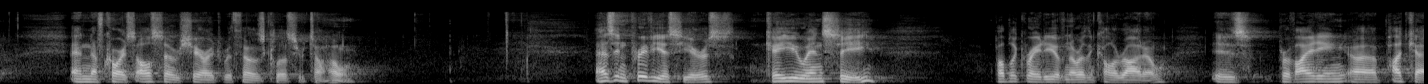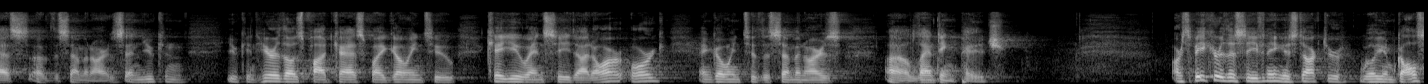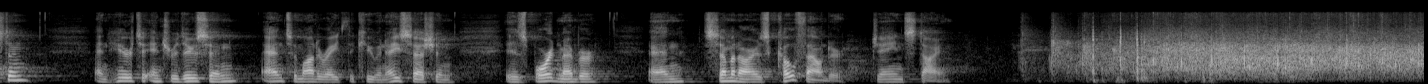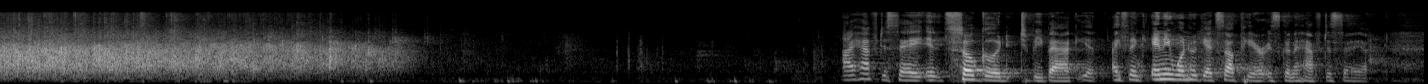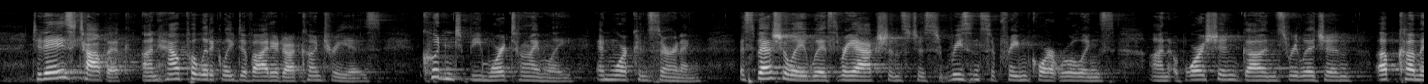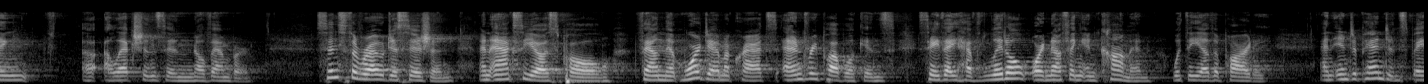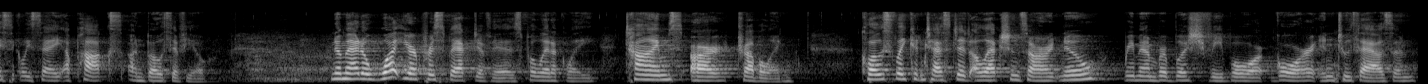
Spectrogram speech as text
And of course, also share it with those closer to home. As in previous years, KUNC, Public Radio of Northern Colorado, is providing uh, podcasts of the seminars. And you can, you can hear those podcasts by going to kunc.org and going to the seminars uh, landing page. Our speaker this evening is Dr. William Galston, and here to introduce him and to moderate the Q&A session is board member and seminar's co-founder, Jane Stein. I have to say, it's so good to be back. I think anyone who gets up here is going to have to say it. Today's topic on how politically divided our country is couldn't be more timely and more concerning, especially with reactions to recent Supreme Court rulings on abortion, guns, religion, upcoming uh, elections in November. Since the Roe decision, an Axios poll found that more Democrats and Republicans say they have little or nothing in common with the other party. And independents basically say a pox on both of you. no matter what your perspective is politically, times are troubling. Closely contested elections aren't new. Remember Bush v. Gore in 2000.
